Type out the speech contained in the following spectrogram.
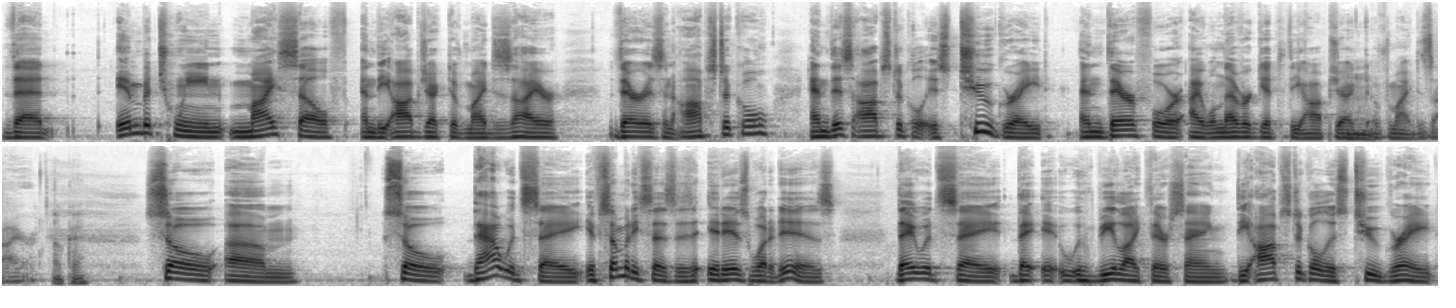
that in between myself and the object of my desire, there is an obstacle, and this obstacle is too great, and therefore I will never get to the object of my desire. Okay. So, um, so that would say if somebody says it is what it is, they would say that it would be like they're saying the obstacle is too great,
